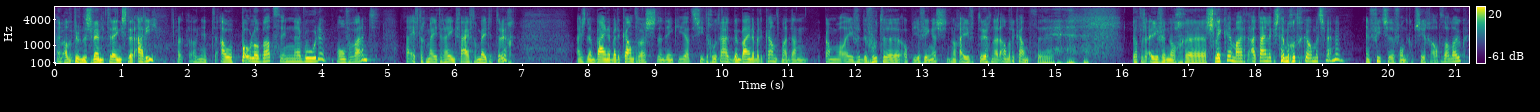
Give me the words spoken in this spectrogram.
We hadden toen de zwemtrainster Arie. In het oude polobad in Woerden, onverwarmd. 50 meter heen, 50 meter terug. Als je dan bijna bij de kant was, dan denk je, ja, het ziet er goed uit, ik ben bijna bij de kant. Maar dan kwam wel even de voeten op je vingers, nog even terug naar de andere kant. Eh, dat was even nog eh, slikken, maar uiteindelijk is het helemaal goed gekomen met zwemmen. En fietsen vond ik op zich altijd al leuk.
